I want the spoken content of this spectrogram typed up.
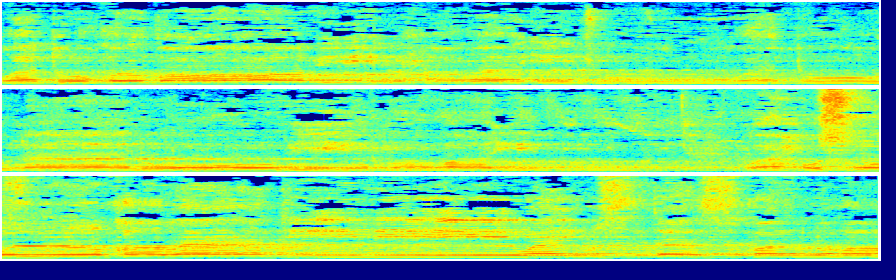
وتقضى به الحوائج وتنال به الرغائب وحسن القواتم ويستسقى الغمام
